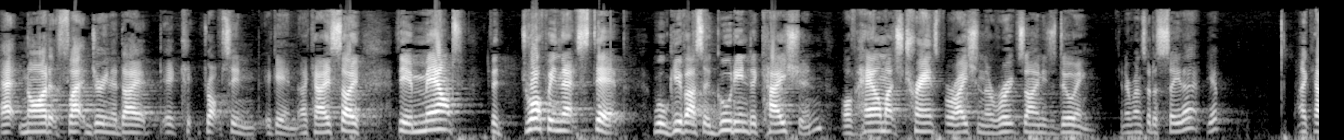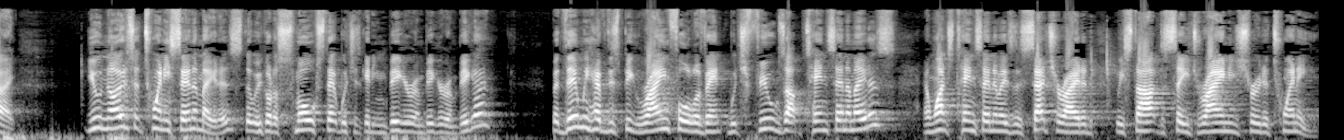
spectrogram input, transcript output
At night, it's flat, and during the day, it, it drops in again. Okay, so the amount, the drop in that step will give us a good indication of how much transpiration the root zone is doing. Can everyone sort of see that? Yep. Okay. You'll notice at 20 centimetres that we've got a small step which is getting bigger and bigger and bigger. But then we have this big rainfall event which fills up 10 centimetres. And once 10 centimetres is saturated, we start to see drainage through to 20.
